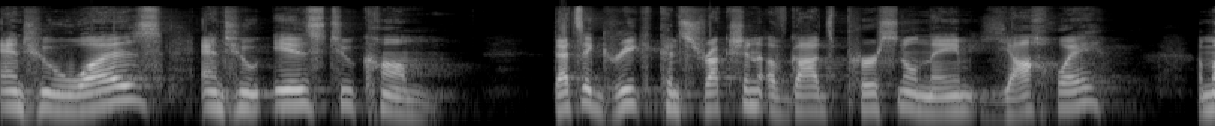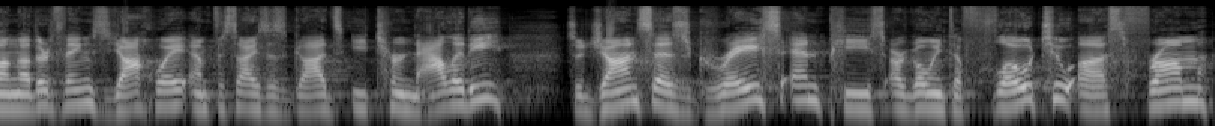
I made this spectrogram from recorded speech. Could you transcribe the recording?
and who was and who is to come. That's a Greek construction of God's personal name, Yahweh. Among other things, Yahweh emphasizes God's eternality so John says grace and peace are going to flow to us from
